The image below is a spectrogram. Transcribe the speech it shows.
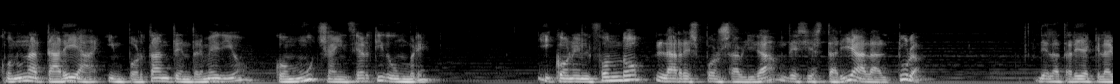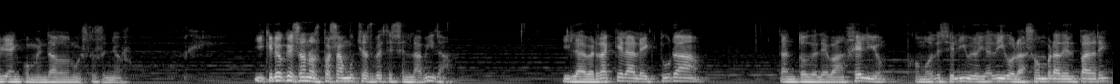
con una tarea importante entre medio, con mucha incertidumbre y con el fondo la responsabilidad de si estaría a la altura de la tarea que le había encomendado nuestro Señor. Y creo que eso nos pasa muchas veces en la vida. Y la verdad que la lectura tanto del Evangelio como de ese libro, ya digo, La sombra del Padre,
